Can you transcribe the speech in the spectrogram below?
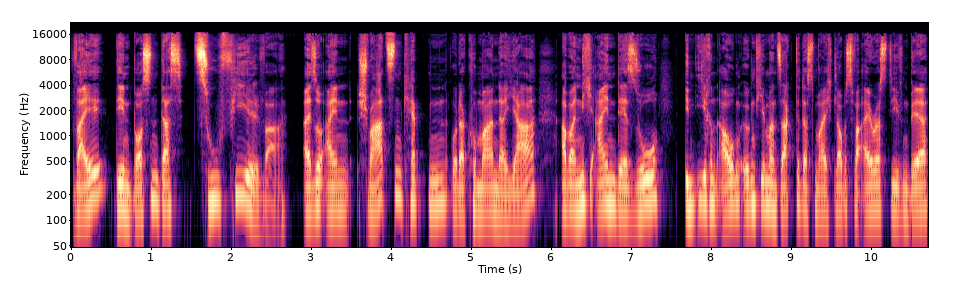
weil den Bossen das zu viel war. Also einen schwarzen Captain oder Commander ja, aber nicht einen, der so in ihren Augen, irgendjemand sagte das mal, ich glaube es war Ira Stephen Bear,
